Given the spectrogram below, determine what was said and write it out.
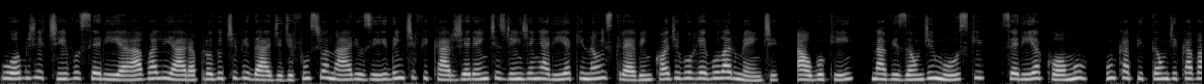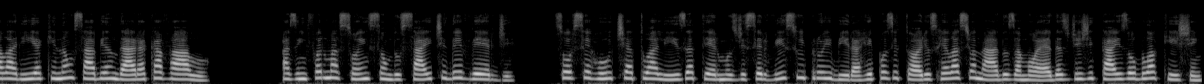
O objetivo seria avaliar a produtividade de funcionários e identificar gerentes de engenharia que não escrevem código regularmente, algo que, na visão de Musk, seria como um capitão de cavalaria que não sabe andar a cavalo. As informações são do site De Verde. SourceRoot atualiza termos de serviço e proibirá repositórios relacionados a moedas digitais ou blockchain,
